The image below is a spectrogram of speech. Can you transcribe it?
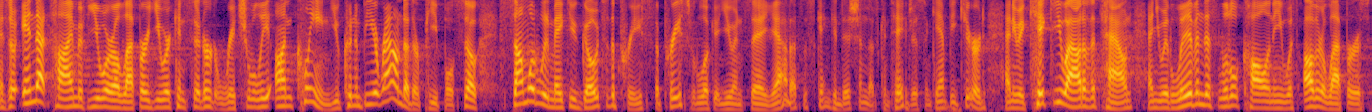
And so, in that time, if you were a leper, you were considered ritually unclean. You couldn't be around other people. So, someone would make you go to the priest. The priest would look at you and say, Yeah, that's a skin condition that's contagious and can't be cured. And he would kick you out of the town, and you would live in this little colony with other lepers,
